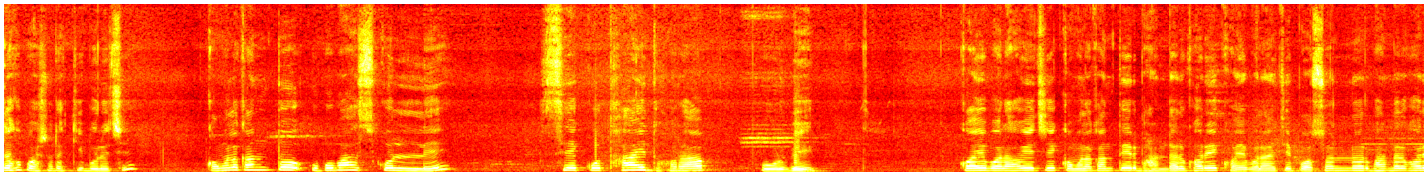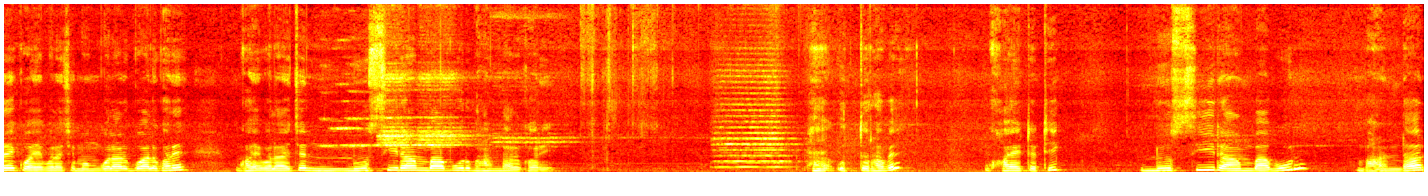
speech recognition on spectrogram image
দেখো প্রশ্নটা কি বলেছে? কমলাকান্ত উপবাস করলে সে কোথায় ধরা পড়বে? কয়ে বলা হয়েছে, কমলাকান্তের ভাণ্ডার ঘরে ক্ষয়ে বলা হয়েছে, প্রসন্নর ভাণ্ডার ঘরে গয়ে বলা হয়েছে, মঙ্গলার গোয়াল ঘরে ঘয়ে বলা হয়েছে নসিরাম বাবুর ভাণ্ডার ঘরে। হ্যাঁ উত্তর হবে, ঘয়েটা ঠিক নসিরাম বাবুর ভাণ্ডার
